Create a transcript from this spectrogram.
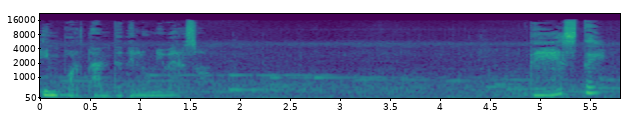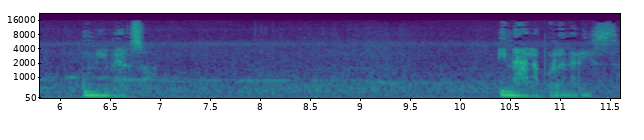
importante del universo. De este universo. Inhala por la nariz.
